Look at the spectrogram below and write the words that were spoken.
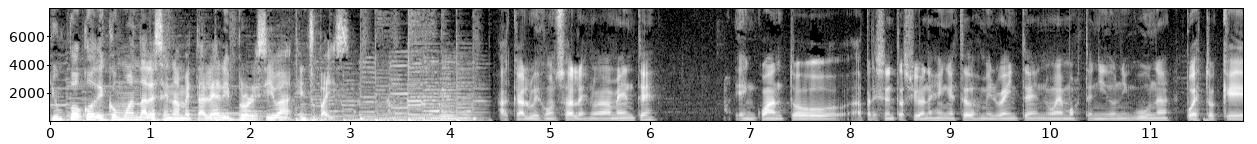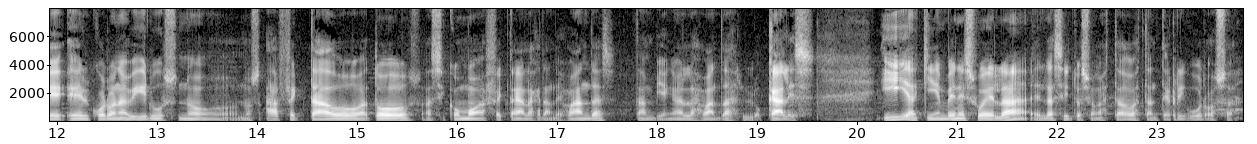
y un poco de cómo anda la escena metalera y progresiva en su país. Acá Luis González nuevamente. En cuanto a presentaciones en este 2020 no hemos tenido ninguna, puesto que el coronavirus no, nos ha afectado a todos, así como afectan a las grandes bandas, también a las bandas locales. Y aquí en Venezuela eh, la situación ha estado bastante rigurosa.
